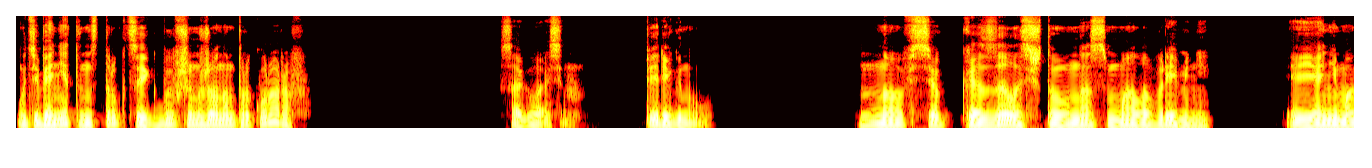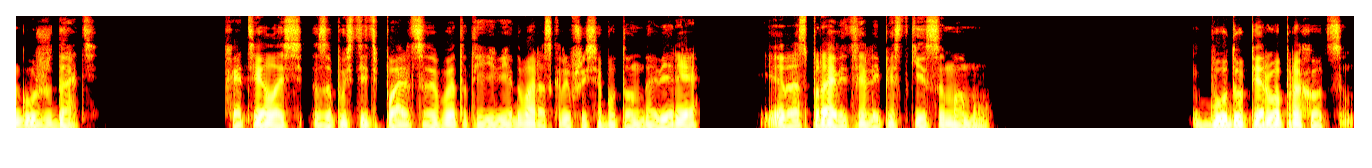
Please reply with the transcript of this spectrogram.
«У тебя нет инструкции к бывшим женам прокуроров?» «Согласен. Перегнул. Но все казалось, что у нас мало времени, и я не могу ждать. Хотелось запустить пальцы в этот ее едва раскрывшийся бутон доверия и расправить лепестки самому. Буду первопроходцем.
